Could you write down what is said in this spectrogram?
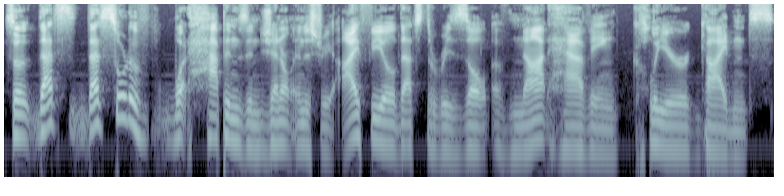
so that's that's sort of what happens in general industry. I feel that's the result of not having clear guidance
